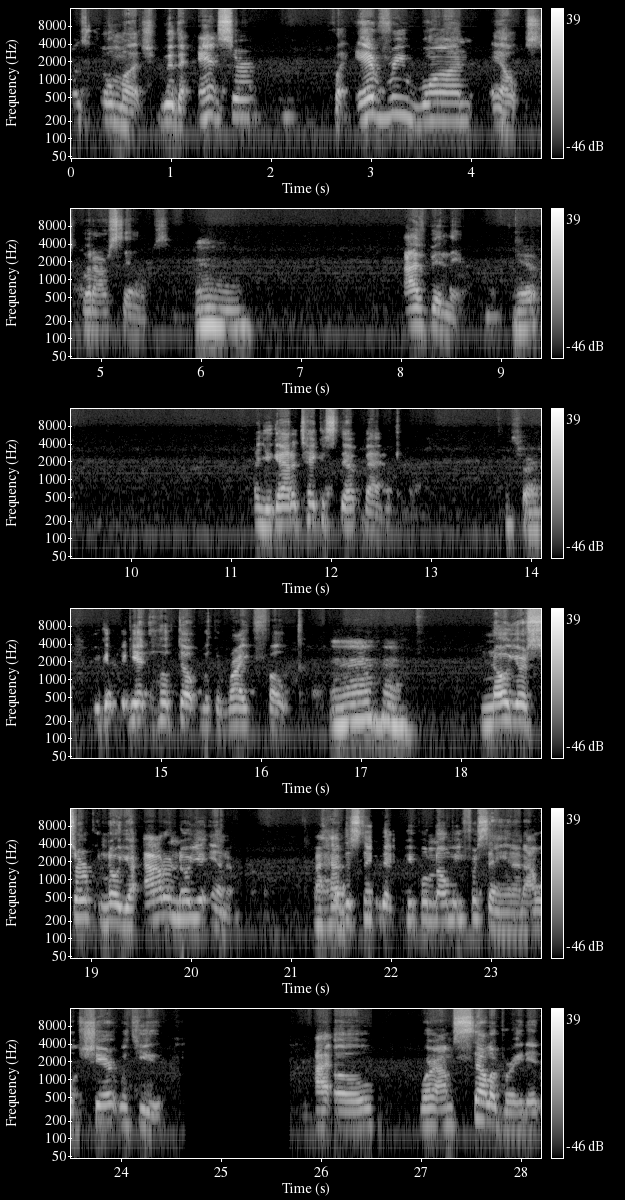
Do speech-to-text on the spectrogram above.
on so much. We're the answer for everyone else but ourselves. Mm-hmm. I've been there. Yep. And you got to take a step back. That's right. You got to get hooked up with the right folk. Mm-hmm. Know your circle, know your outer, know your inner. I have this thing that people know me for saying, and I will share it with you. I owe where I'm celebrated,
